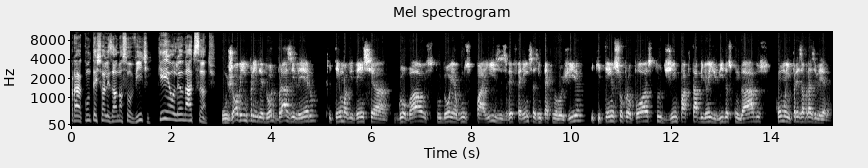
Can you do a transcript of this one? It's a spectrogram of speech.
para contextualizar o nosso ouvinte, quem é o Leonardo Santos? Um jovem empreendedor brasileiro que tem uma vivência global, estudou em alguns países referências em tecnologia e que tem o seu propósito de impactar bilhões de vidas com dados com uma empresa brasileira.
